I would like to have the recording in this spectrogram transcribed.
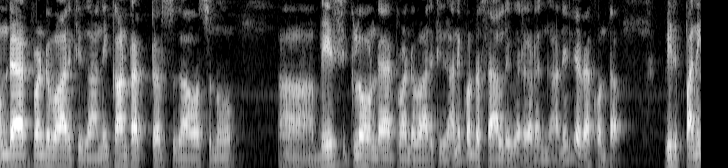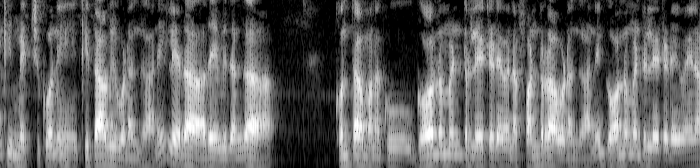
ఉండేటువంటి వారికి కానీ కాంట్రాక్టర్స్ కావచ్చును బేసిక్లో ఉండేటువంటి వారికి కానీ కొంత శాలరీ పెరగడం కానీ లేదా కొంత వీరి పనికి మెచ్చుకొని కితాబు ఇవ్వడం కానీ లేదా అదేవిధంగా కొంత మనకు గవర్నమెంట్ రిలేటెడ్ ఏమైనా ఫండ్ రావడం కానీ గవర్నమెంట్ రిలేటెడ్ ఏమైనా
